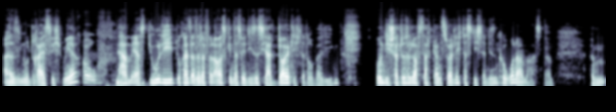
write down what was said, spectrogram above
also nur 30 mehr. Oh. Wir haben erst Juli. Du kannst also davon ausgehen, dass wir dieses Jahr deutlich darüber liegen. Und die Stadt Düsseldorf sagt ganz deutlich, das liegt an diesen Corona-Maßnahmen. Ähm,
